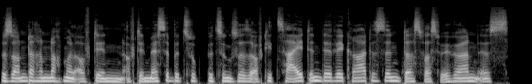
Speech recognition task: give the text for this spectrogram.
Besonderen nochmal auf den, auf den Messebezug beziehungsweise auf die Zeit, in der wir gerade sind. Das, was wir hören, ist,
